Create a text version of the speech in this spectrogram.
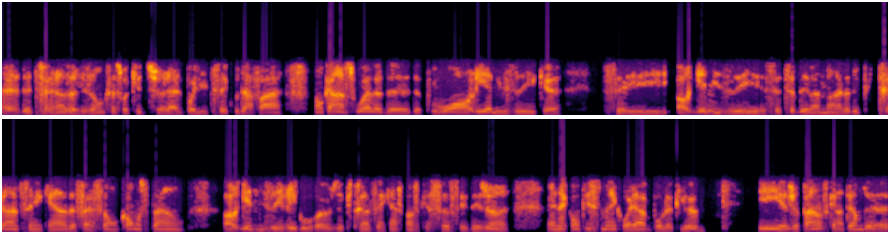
de différents horizons, que ce soit culturel, politique ou d'affaires. Donc, en soi, de, de pouvoir réaliser que c'est organiser ce type d'événement-là depuis 35 ans de façon constante, organisée, rigoureuse depuis 35 ans. Je pense que ça, c'est déjà un, accomplissement incroyable pour le club. Et je pense qu'en termes de,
